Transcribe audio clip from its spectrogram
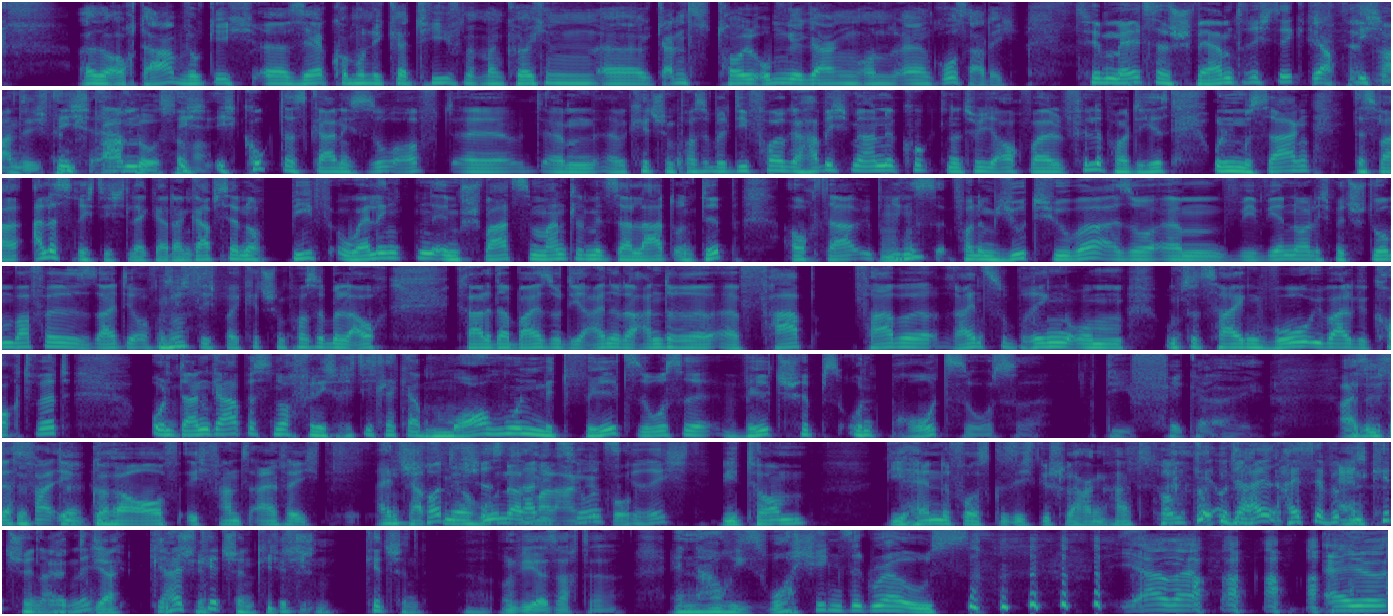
Also auch da wirklich äh, sehr kommunikativ mit meinen Köchen, äh, ganz toll umgegangen und äh, großartig. Tim Melzer schwärmt richtig. Ja, Das ist Wahnsinn. Ich bin sprachlos. Ähm, sag ich mal. ich gucke das gar nicht so oft, äh, ähm, äh, Kitchen Possible. Die Folge habe ich mir angeguckt, natürlich auch, weil Philipp heute hier ist. Und ich muss sagen, das war alles richtig lecker. Dann gab es ja noch Beef Wellington im schwarzen Mantel mit Salat und Dip. Auch da übrigens Mhm. von einem YouTuber, also ähm, wie wir neulich mit Sturmwaffel, seid ihr offensichtlich Mhm. bei Kitchen Possible auch gerade dabei, so die ein oder andere äh, Farb Farbe reinzubringen, um, um zu zeigen, wo überall gekocht wird. Und dann gab es noch, finde ich richtig lecker, Moorhuhn mit Wildsoße, Wildchips und Brotsoße. Die Ficker, ey. Also das- war, ich, hör auf, ich fand's einfach, ich, Ein ich hab's mir schottisches hundertmal angeguckt, Traditionsgericht. wie Tom die Hände vors Gesicht geschlagen hat. Tom und der hei- heißt der wirklich And- Kitchen eigentlich? ja, der heißt Kitchen. Kitchen. Kitchen. Und wie er sagte, and now he's washing the gross. Ja, aber also,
